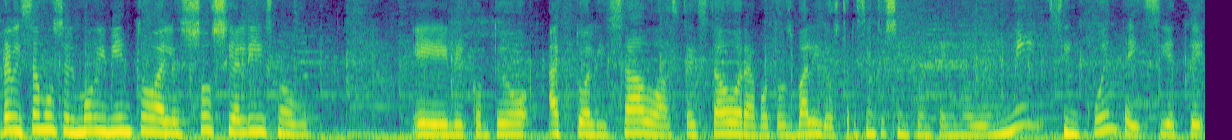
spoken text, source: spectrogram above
Revisamos el movimiento al socialismo, el conteo actualizado hasta esta hora, votos válidos 359.057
